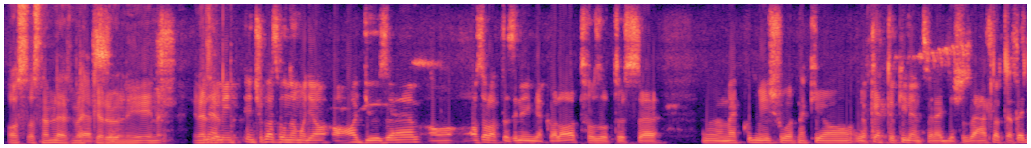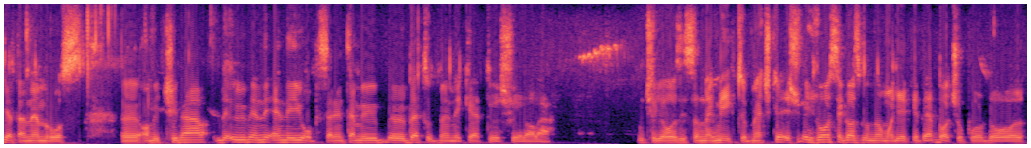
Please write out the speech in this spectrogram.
azt, azt nem lehet megkerülni. Én, én, ezért... nem, én, én, csak azt gondolom, hogy a, a hadgyőzelem az alatt az inningek alatt hozott össze meg mi is volt neki a, a 291-es az átlag, tehát egyáltalán nem rossz, amit csinál, de ő ennél, ennél jobb, szerintem ő, ő be tud menni kettős fél alá úgyhogy ahhoz viszont meg még több meccs kell, és, és valószínűleg azt gondolom, hogy egyébként ebbe a csoportból, ahol,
